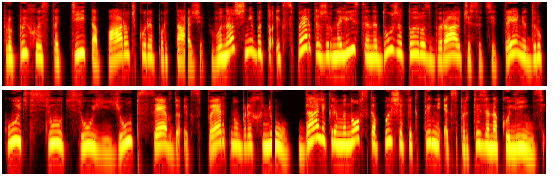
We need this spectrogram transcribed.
пропихує статті та парочку репортажів. Вона ж нібито експерти, журналісти, не дуже той розбираючись у цій темі, друкують всю цю її псевдоекспертну брехню. Далі Кременовська пише фіктивні експертизи на колінці,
